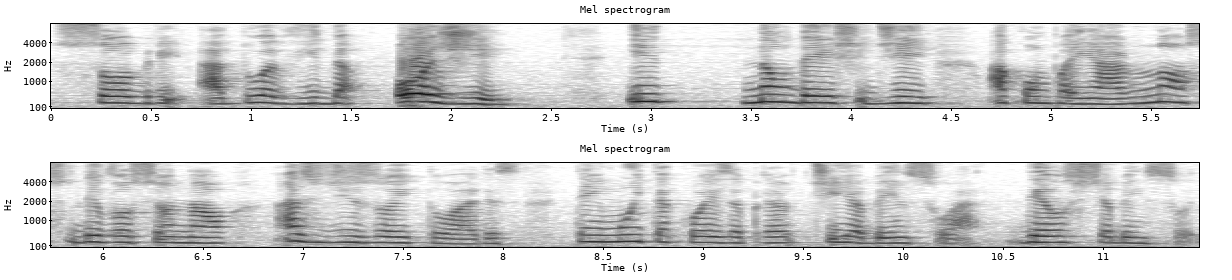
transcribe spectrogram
sobre a tua vida hoje. E não deixe de acompanhar o nosso devocional às 18 horas. Tem muita coisa para te abençoar. Deus te abençoe.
